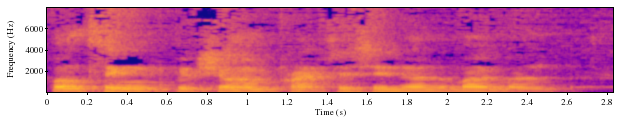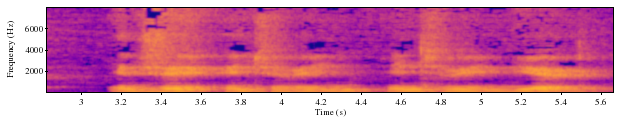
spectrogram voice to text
one thing which I'm practicing at the moment interview, interviewing, interviewing you.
